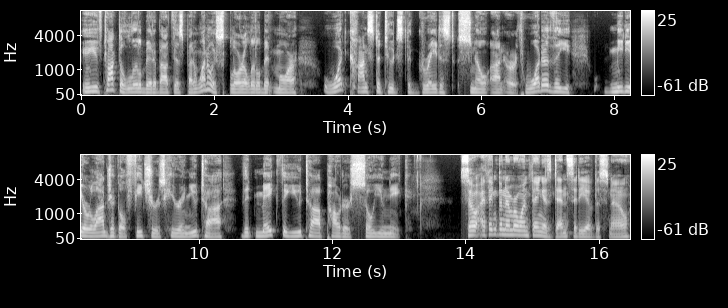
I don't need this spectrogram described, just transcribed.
You've talked a little bit about this, but I want to explore a little bit more. What constitutes the greatest snow on Earth? What are the meteorological features here in Utah that make the Utah powder so unique? So I think the number one thing is density of the snow.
